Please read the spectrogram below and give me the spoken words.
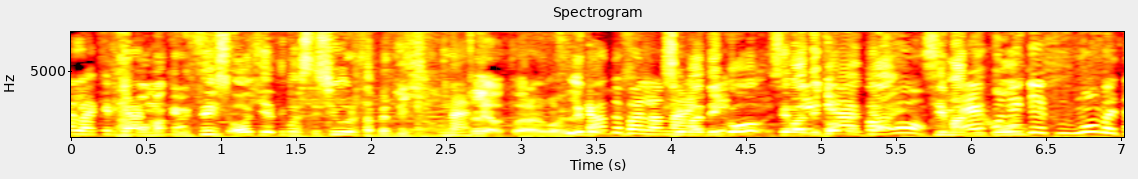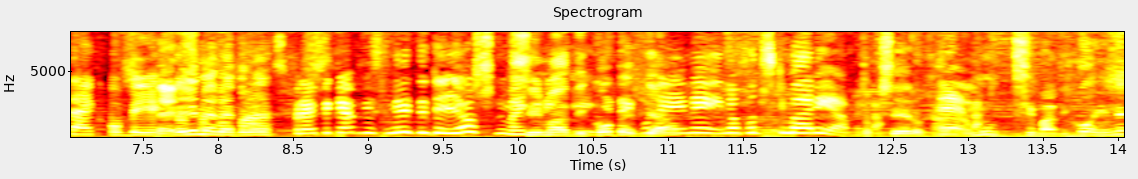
Έλα, Κυριάκο. μου. Απομακρυνθείς, όχι, γιατί είμαστε σίγουροι ότι θα πετύχει. Ναι. Λέω τώρα εγώ. Λοιπόν, Κάτω μπαλονάκι. σημαντικό, σημαντικό, Κυριάκο παιδιά. μου, Σημαντικό. Έχουν και φουμού μετά εκπομπή. εκτός Περίμενε, από βρε. εμάς. Πρέπει κάποια στιγμή να την τελειώσουμε. η Σημαντικό, γλυκή, γιατί παιδιά. έχουν- Είναι, είναι ο Φώτης και η Μαρία μετά. Το ξέρω, Έλα. χαρά μου. Σημαντικό είναι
